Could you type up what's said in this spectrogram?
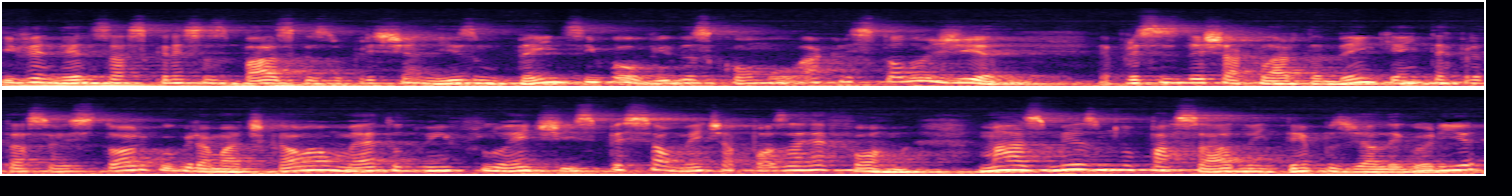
e ver neles as crenças básicas do cristianismo bem desenvolvidas, como a cristologia. É preciso deixar claro também que a interpretação histórico-gramatical é um método influente, especialmente após a reforma. Mas, mesmo no passado, em tempos de alegoria,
